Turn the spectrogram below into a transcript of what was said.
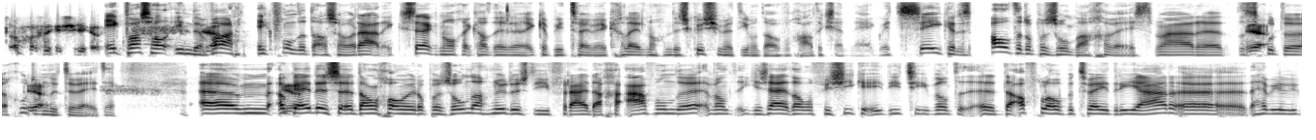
te organiseren. Ik was al in de Ja. war. Ik vond het al zo raar. Ik sterk nog, ik, had, eh, ik heb hier twee weken geleden nog een discussie met iemand over gehad. Ik zei, nee, ik weet zeker, het is altijd op een zondag geweest. Maar dat is Ja. goed, goed om nu te weten. Ehm, Oké, Ja. dus eh, dan gewoon weer op een zondag nu, dus die vrijdagavonden. Want je zei het al, een fysieke editie. Want eh, de afgelopen twee, drie jaar eh, hebben jullie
